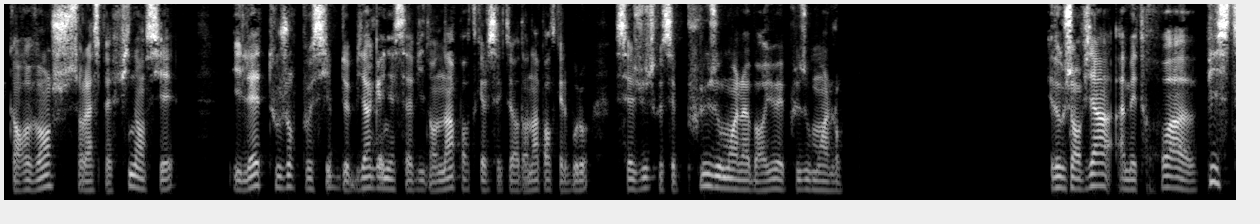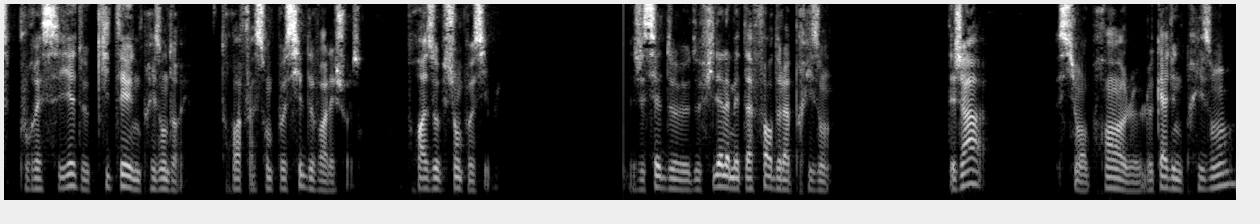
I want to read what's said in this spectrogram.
Et qu'en revanche, sur l'aspect financier, il est toujours possible de bien gagner sa vie dans n'importe quel secteur, dans n'importe quel boulot. C'est juste que c'est plus ou moins laborieux et plus ou moins long. Et donc j'en viens à mes trois pistes pour essayer de quitter une prison dorée. Trois façons possibles de voir les choses. Trois options possibles. J'essaie de, filer la métaphore de la prison. Déjà, si on prend le, cas d'une prison,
